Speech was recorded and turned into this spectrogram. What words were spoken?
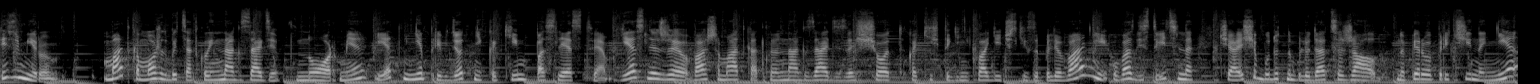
Резюмируем. Матка может быть отклонена к сзади в норме, и это не приведет ни к каким последствиям. Если же ваша матка отклонена к сзади за счет каких-то гинекологических заболеваний, у вас действительно чаще будут наблюдаться жалобы. Но первая причина не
